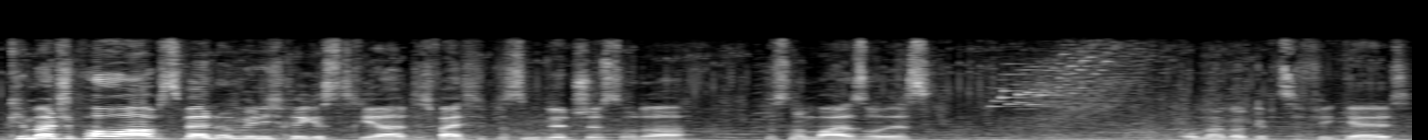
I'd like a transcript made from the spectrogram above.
Okay, manche Power-Ups werden irgendwie nicht registriert. Ich weiß nicht, ob das ein Glitch ist oder ob das normal so ist. Oh mein Gott, gibt es hier viel Geld.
